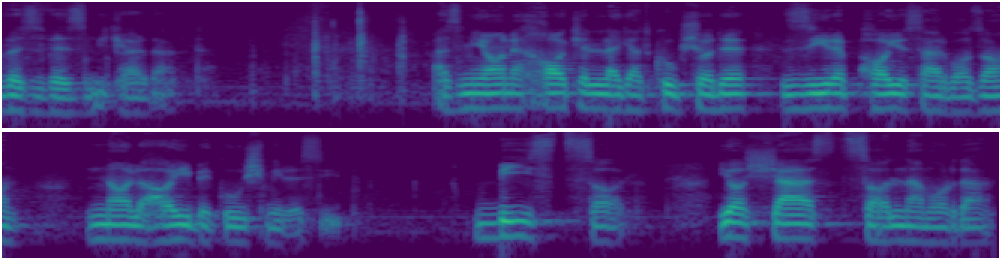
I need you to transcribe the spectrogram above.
وزوز می کردند. از میان خاک لگت کوب شده زیر پای سربازان ناله هایی به گوش می رسید بیست سال یا شست سال نمردن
